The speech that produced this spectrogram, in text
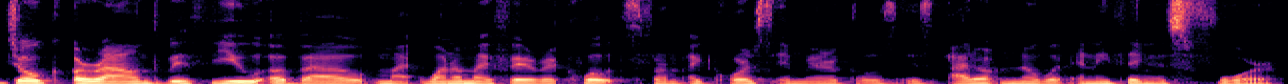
joke around with you about my one of my favorite quotes from A Course in Miracles is I don't know what anything is for.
